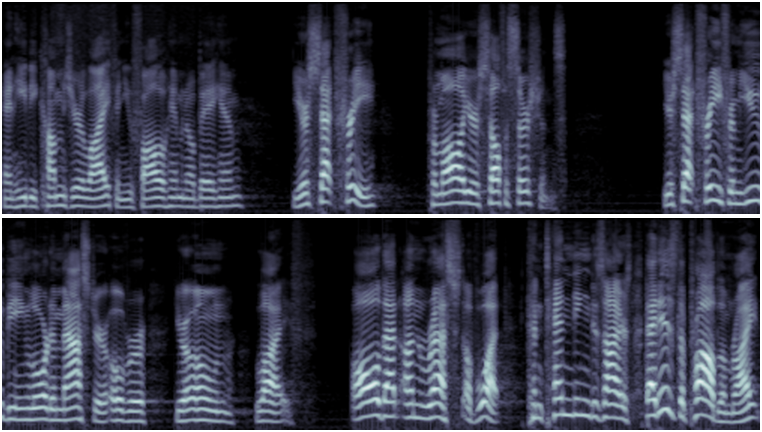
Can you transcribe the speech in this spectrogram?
and He becomes your life and you follow Him and obey Him, you're set free from all your self assertions you're set free from you being Lord and Master over your own life. All that unrest of what? Contending desires. That is the problem, right?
